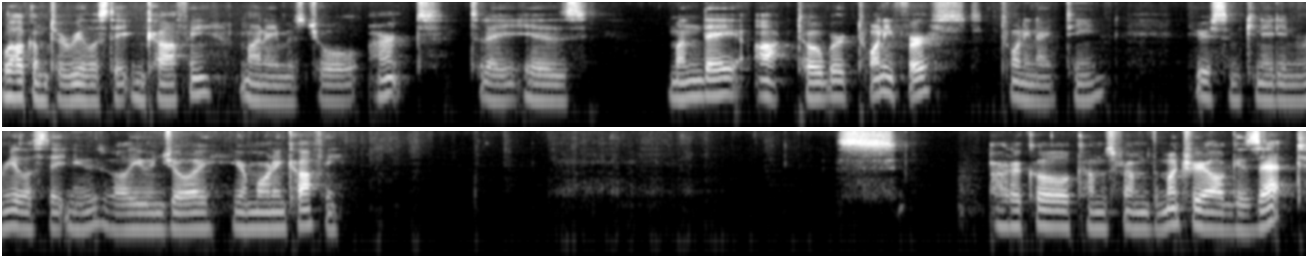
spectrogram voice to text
Welcome to Real Estate and Coffee. My name is Joel Arndt. Today is Monday, October 21st, 2019. Here's some Canadian real estate news while you enjoy your morning coffee. This article comes from the Montreal Gazette.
